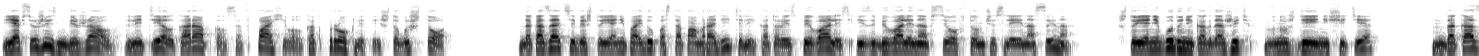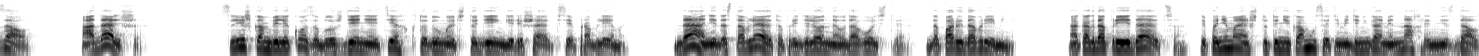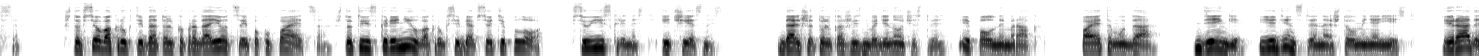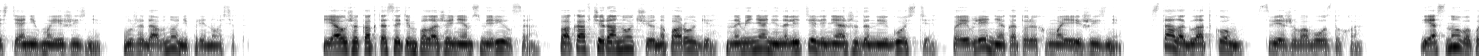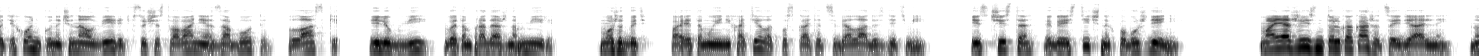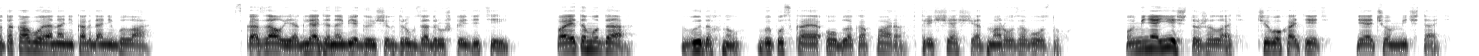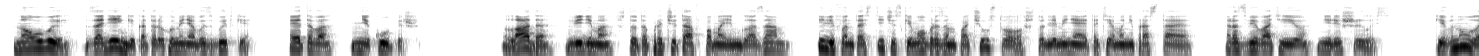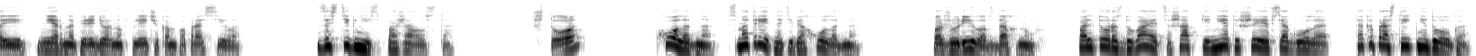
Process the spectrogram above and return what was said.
Я всю жизнь бежал, летел, карабкался, впахивал, как проклятый, чтобы что? Доказать себе, что я не пойду по стопам родителей, которые спивались и забивали на все, в том числе и на сына? что я не буду никогда жить в нужде и нищете? Доказал. А дальше? Слишком велико заблуждение тех, кто думает, что деньги решают все проблемы. Да, они доставляют определенное удовольствие, до поры до времени. А когда приедаются, ты понимаешь, что ты никому с этими деньгами нахрен не сдался, что все вокруг тебя только продается и покупается, что ты искоренил вокруг себя все тепло, всю искренность и честность. Дальше только жизнь в одиночестве и полный мрак. Поэтому да, деньги – единственное, что у меня есть. И радости они в моей жизни уже давно не приносят. Я уже как-то с этим положением смирился, пока вчера ночью на пороге на меня не налетели неожиданные гости, появление которых в моей жизни стало глотком свежего воздуха. Я снова потихоньку начинал верить в существование заботы, ласки и любви в этом продажном мире. Может быть, поэтому и не хотел отпускать от себя Ладу с детьми из чисто эгоистичных побуждений. Моя жизнь только кажется идеальной, но таковой она никогда не была, сказал я, глядя на бегающих друг за дружкой детей. Поэтому да, выдохнул, выпуская облако пара в трещащий от мороза воздух. У меня есть что желать, чего хотеть и о чем мечтать. Но увы, за деньги, которых у меня в избытке, этого не купишь. Лада, видимо, что-то прочитав по моим глазам, или фантастическим образом почувствовав, что для меня эта тема непростая, развивать ее не решилась. Кивнула и, нервно передернув плечиком, попросила. «Застегнись, пожалуйста». «Что?» «Холодно. Смотреть на тебя холодно». Пожурила, вздохнув. «Пальто раздувается, шапки нет и шея вся голая. Так и простыть недолго».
